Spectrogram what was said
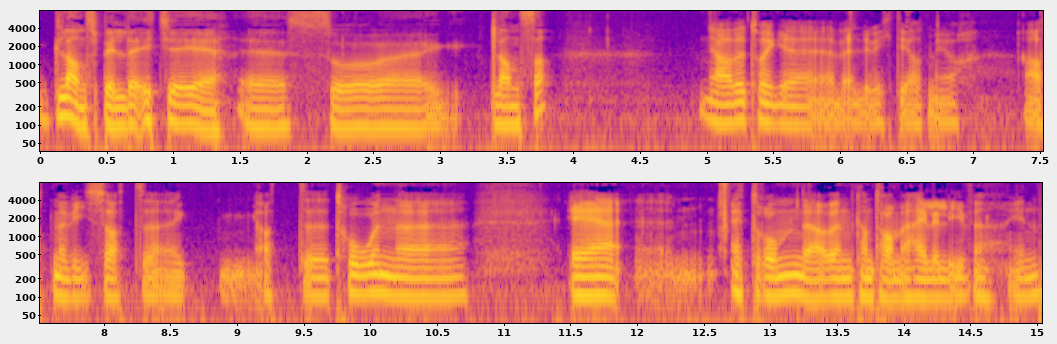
glansbildet ikke er eh, så eh, glansa? Ja, det tror jeg er veldig viktig at vi gjør. At vi viser at, eh, at troen er et rom der en kan ta med hele livet inn.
